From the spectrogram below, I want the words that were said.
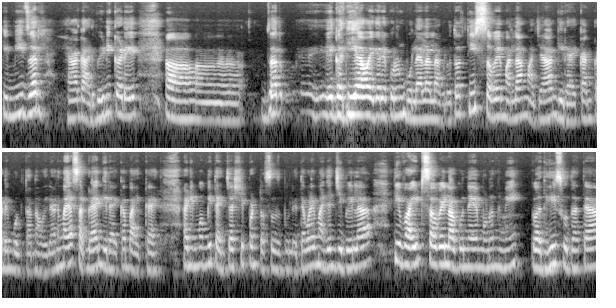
की मी जर ह्या गाडविणीकडे जर हे गधिया वगैरे करून बोलायला लागलो. तर तीच सवय मला माझ्या गिरायकांकडे बोलताना होईल आणि माझ्या सगळ्या गिरायका बायका आहेत. आणि मग मी त्यांच्याशी पण तसंच बोले त्यामुळे माझ्या जिभेला ती वाईट सवय लागू नये म्हणून मी कधीसुद्धा त्या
